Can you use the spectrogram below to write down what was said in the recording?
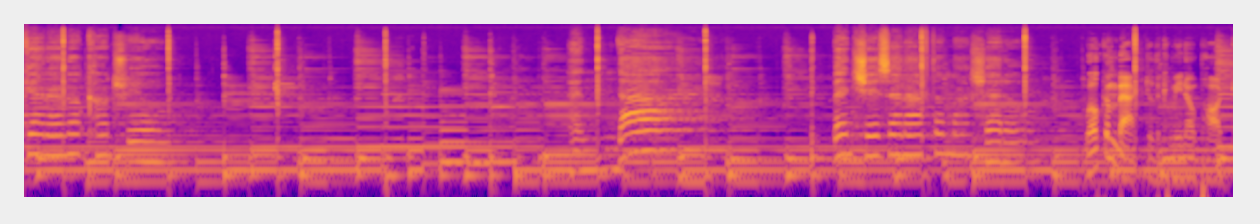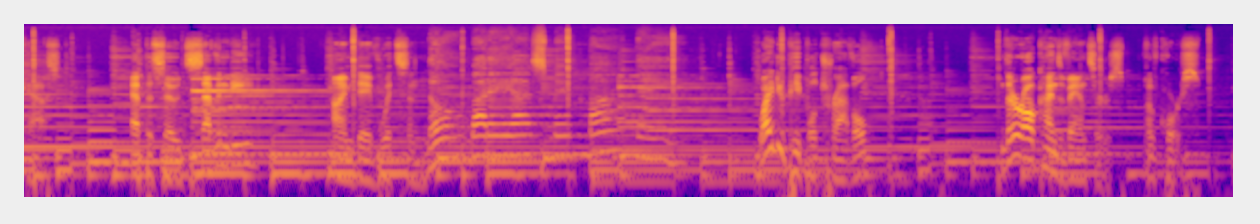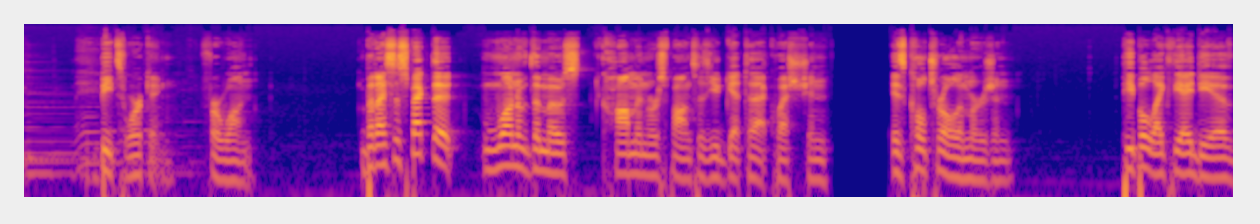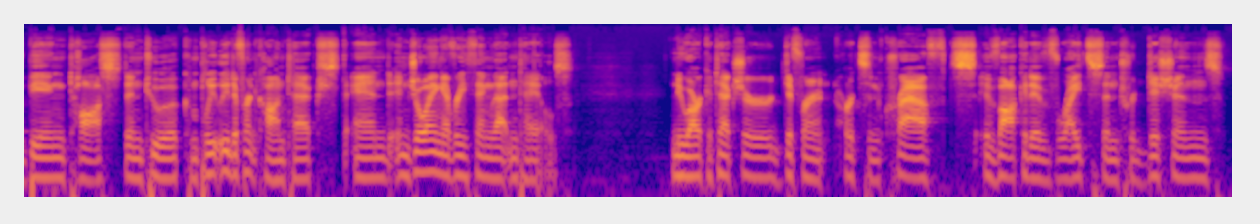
walking in a country road. And I've been chasing after my shadow. Welcome back to the Camino Podcast, episode 70. I'm Dave Whitson. Nobody asked me my name. Why do people travel? There are all kinds of answers, of course. Beats working, for one. But I suspect that one of the most common responses you'd get to that question is cultural immersion. People like the idea of being tossed into a completely different context and enjoying everything that entails. New architecture, different arts and crafts, evocative rites and traditions,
